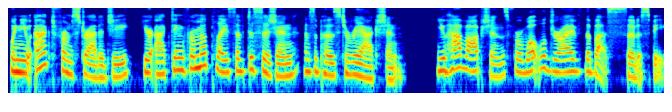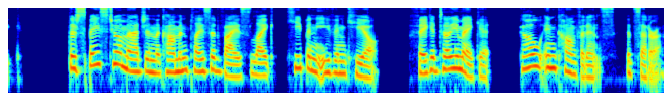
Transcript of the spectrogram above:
When you act from strategy, you're acting from a place of decision as opposed to reaction. You have options for what will drive the bus, so to speak. There's space to imagine the commonplace advice like keep an even keel, fake it till you make it, go in confidence, etc.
